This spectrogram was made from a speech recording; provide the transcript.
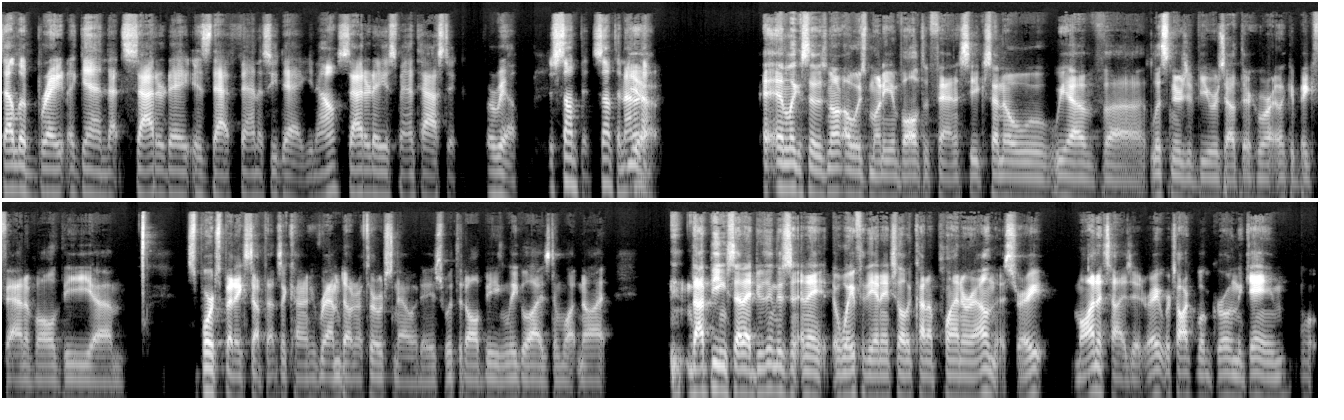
celebrate again that Saturday is that fantasy day? You know, Saturday is fantastic for real. Just something, something. I don't yeah. know. And like I said, there's not always money involved in fantasy because I know we have uh, listeners and viewers out there who aren't like a big fan of all the um, sports betting stuff that's like kind of rammed down our throats nowadays with it all being legalized and whatnot. that being said, I do think there's an, a way for the NHL to kind of plan around this, right? Monetize it, right? We're talking about growing the game. Well,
